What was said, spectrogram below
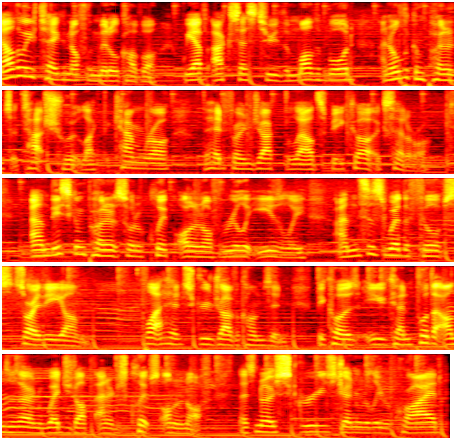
Now that we've taken off the middle cover, we have access to the motherboard and all the components attached to it like the camera, the headphone jack, the loudspeaker, etc. And these components sort of clip on and off really easily, and this is where the Phillips, sorry, the um, flathead screwdriver comes in, because you can put that under there and wedge it up and it just clips on and off. There's no screws generally required,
